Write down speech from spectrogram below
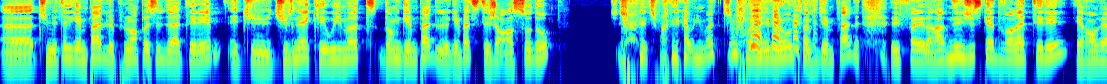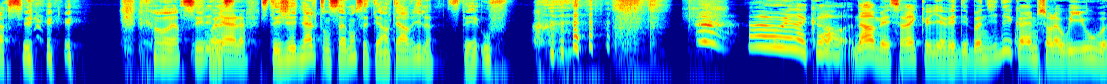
Euh, tu mettais le gamepad le plus loin possible de la télé et tu, tu venais avec les Wiimotes dans le gamepad. Le gamepad c'était genre un seau d'eau. Tu, tu prenais la Wiimote, tu prenais l'eau dans le gamepad et il fallait le ramener jusqu'à devant la télé et renverser. renverser. Voilà, Génial. c'était génial. Ton salon c'était Interville. C'était ouf. Ouais, d'accord. Non, mais c'est vrai qu'il y avait des bonnes idées quand même sur la Wii U.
